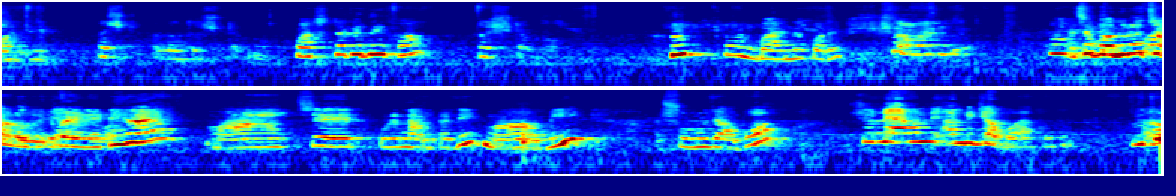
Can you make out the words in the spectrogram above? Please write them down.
মাঠে। পাঁচ টাকা দিয়ে খা কেমন বায়না করে। আচ্ছা বন্ধুরা চলো এবার রেডি হয়ে মা হচ্ছে ঠাকুরের নামটা নিই মা আমি সোনু যাব। শুনে এখন আমি যাব এখন। তুই তো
